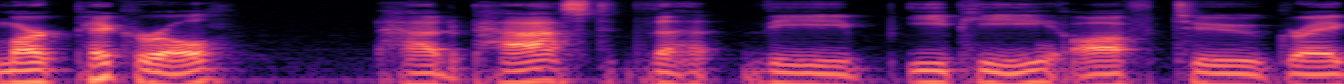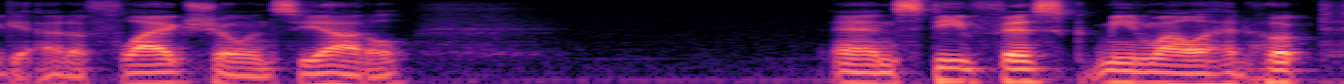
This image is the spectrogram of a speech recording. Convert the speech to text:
Mark Pickerel had passed the the EP off to Greg at a flag show in Seattle. And Steve Fisk, meanwhile, had hooked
